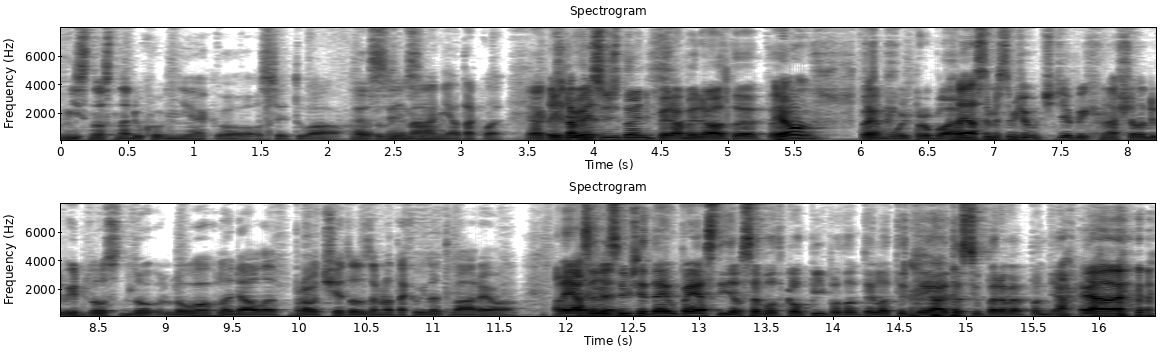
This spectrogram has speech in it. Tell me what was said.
místnost na duchovní jako osvětu a, rozjímání a takhle. Já Takže tam je, si, že to není pyramida, ale to je, to je, Jo, to je můj problém. ale já si myslím, že určitě bych našel, kdybych dlouho, dlouho hledal, proč je to zrovna takovýhle tvár, jo. Ale já si Takže- myslím, že to je úplně jasný, tam se odklopí potom tyhle ty, ty a je to super weapon nějaká. Jo, jo.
